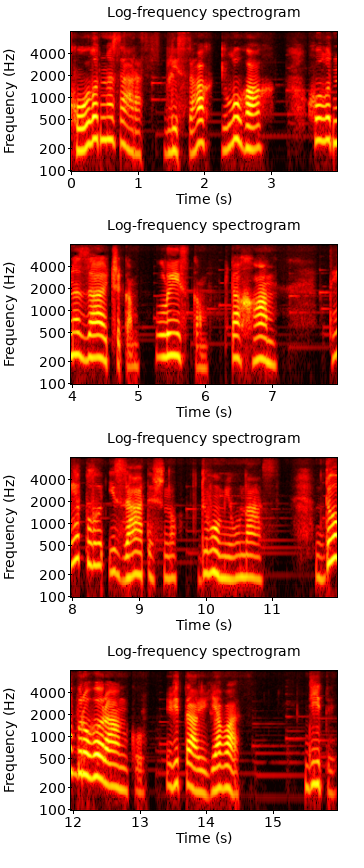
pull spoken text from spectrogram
Холодно зараз в лісах і лугах, холодно зайчикам, лискам, птахам. Тепло і затишно в домі у нас. Доброго ранку! Вітаю я вас. Діти,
